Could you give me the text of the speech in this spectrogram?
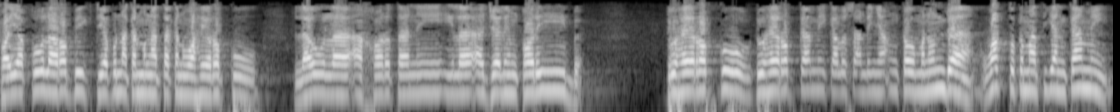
Fayaqula rabbik dia pun akan mengatakan wahai Rabbku laula akhartani ila ajalin qarib Duhai Rabbku, duhai Rabb kami, kalau seandainya engkau menunda waktu kematian kami,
